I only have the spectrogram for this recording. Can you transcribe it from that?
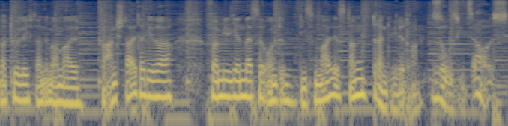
natürlich dann immer mal Veranstalter dieser Familienmesse und diesmal ist dann Trentwede dran. So sieht's aus.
